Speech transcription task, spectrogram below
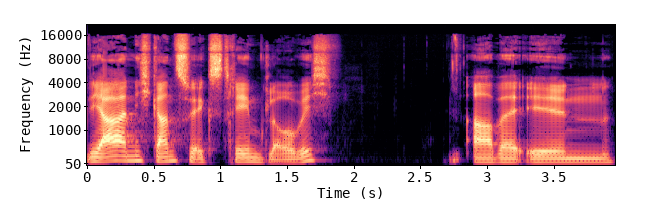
ja, nicht ganz so extrem, glaube ich. Aber in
